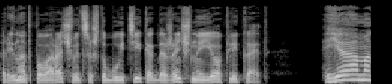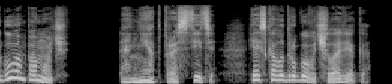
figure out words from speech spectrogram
Ренат поворачивается, чтобы уйти, когда женщина ее окликает. «Я могу вам помочь?» «Нет, простите. Я искала другого человека».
